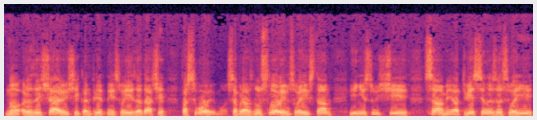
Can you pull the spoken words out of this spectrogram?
но разрешающие конкретные свои задачи по-своему, сообразно условиям своих стран и несущие сами ответственность за свои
